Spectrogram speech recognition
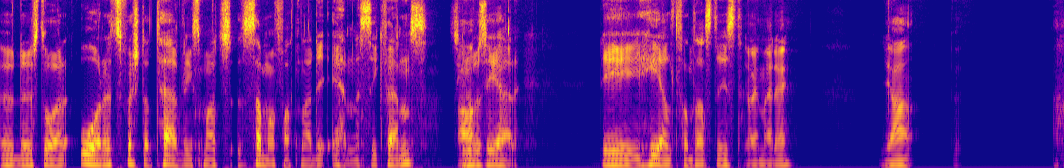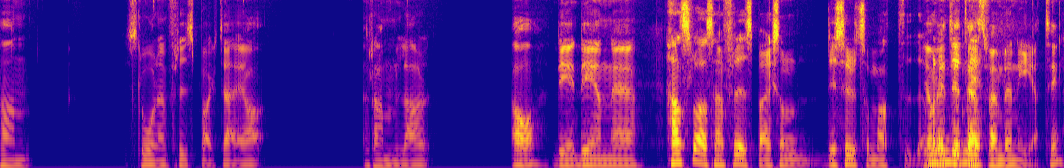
eh, Där det står årets första tävlingsmatch sammanfattad i en sekvens. Ska Ja. du få se här. Det är helt fantastiskt. jag är med dig. Ja, han slår en frispark där. Ja, ramlar. Ja, det, det är en... eh, Han slår alltså en frispark som det ser ut som att... Jag vet inte ens vem den är till.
